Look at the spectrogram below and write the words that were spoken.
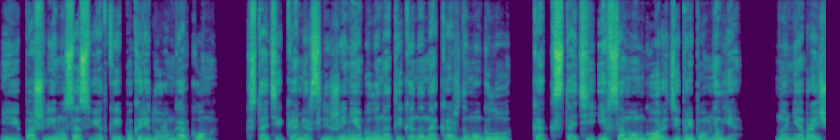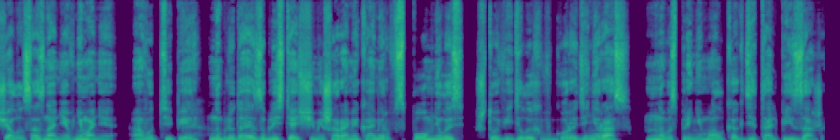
И пошли мы со Светкой по коридорам горкома. Кстати, камер слежения было натыкано на каждом углу, как, кстати, и в самом городе, припомнил я. Но не обращало сознание внимания. А вот теперь, наблюдая за блестящими шарами камер, вспомнилось, что видел их в городе не раз, но воспринимал как деталь пейзажа.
